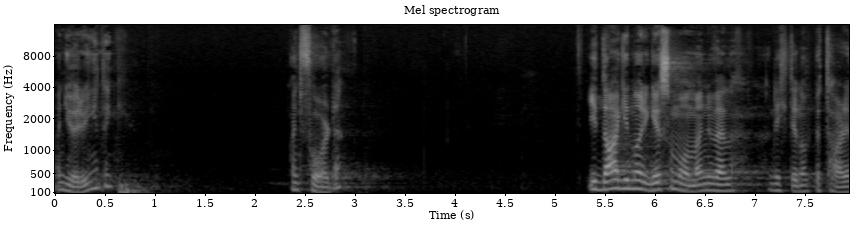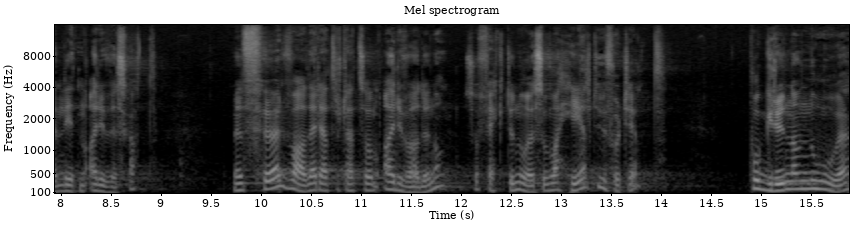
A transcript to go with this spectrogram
Man gjør jo ingenting. Man får det. I dag i Norge så må man vel riktignok betale en liten arveskatt. Men før var det rett og slett sånn arva du noe, så fikk du noe som var helt ufortjent. Pga. noe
